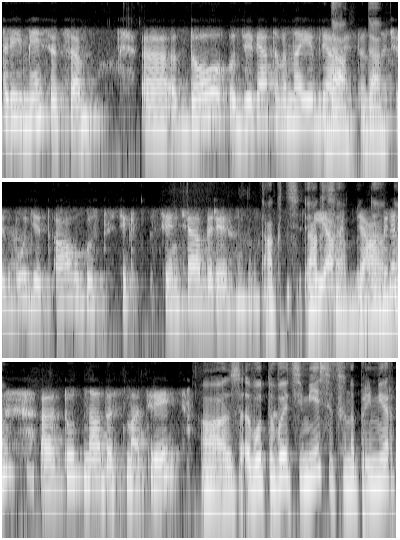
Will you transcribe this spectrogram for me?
три месяца э, до 9 ноября. Да, Это да. значит будет август, сентябрь Окт... и октябрь. Да, да. Э, тут надо смотреть. А, вот в эти месяцы, например,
